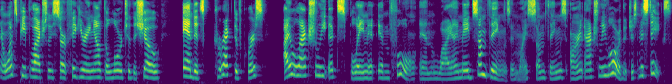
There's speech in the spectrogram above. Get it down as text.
Now, once people actually start figuring out the lore to the show, and it's correct, of course, I will actually explain it in full and why I made some things and why some things aren't actually lore, they're just mistakes.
